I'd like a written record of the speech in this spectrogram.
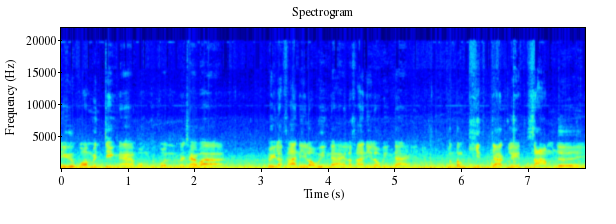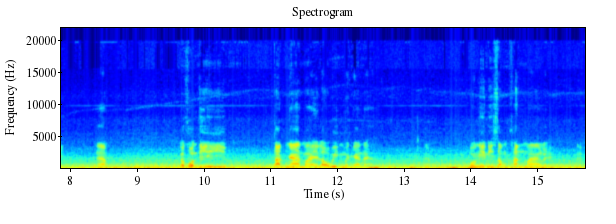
นี่คือความเป็นจริงนะครับผมทุกคนไม่ใช่ว่าเฮ้ยราคานี้เราวิ่งได้ ราคานี้เราวิ่งได้อะไรเงี้ยคุณต้องคิดจากเลทสามเลยนะครับ แล้วคนที่ตัดงานมาให้เราวิ่งเหมือนกันนะพวกนี้นี่สำคัญมากเลยครับ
